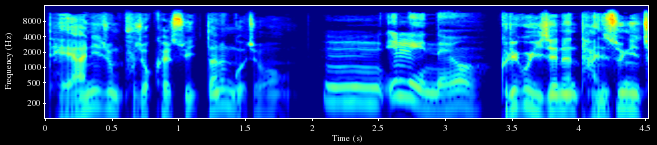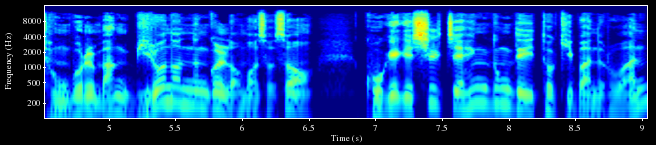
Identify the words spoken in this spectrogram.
대안이 좀 부족할 수 있다는 거죠. 음, 일리 있네요. 그리고 이제는 단순히 정보를 막 밀어넣는 걸 넘어서서 고객의 실제 행동 데이터 기반으로 한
